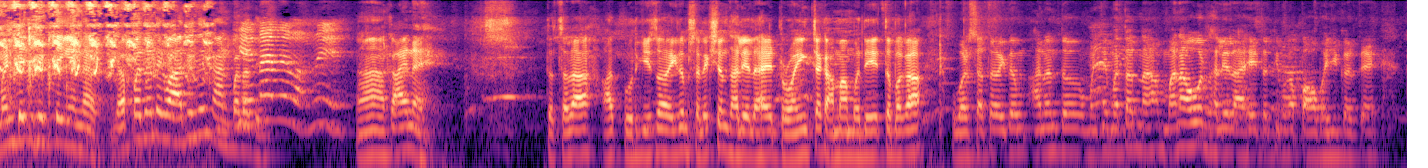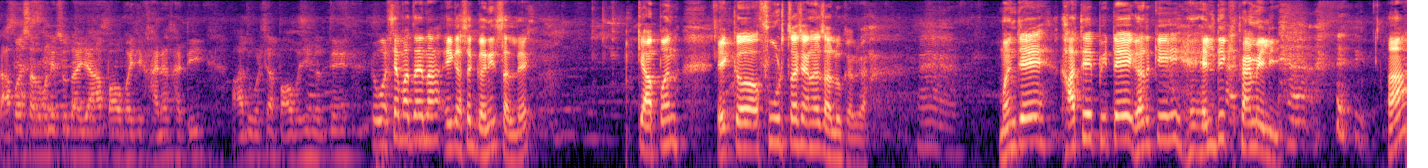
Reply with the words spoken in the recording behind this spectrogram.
मंडेची सुट्टी घेणार. गप्पा वाजून दे कान पडा घेणार नाही मम्मी. हा काय नाही. तर चला आज पोरगीचं एकदम सिलेक्शन झालेलं आहे ड्रॉइंगच्या कामामध्ये. तर बघा वर्षाचा एकदम आनंद म्हणजे म्हणतात ना मनावर झालेला आहे तर ती बघा पावभाजी करते. तर आपण सर्वांनी सुद्धा या पावभाजी खाण्यासाठी आज वर्षा पावभाजी करते. तर वर्षा माझं आहे ना एक असं गणित चाललंय की आपण एक फूडचा चॅनल चालू करूया. म्हणजे खाते पिते घर की हेल्दी फॅमिली हां.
